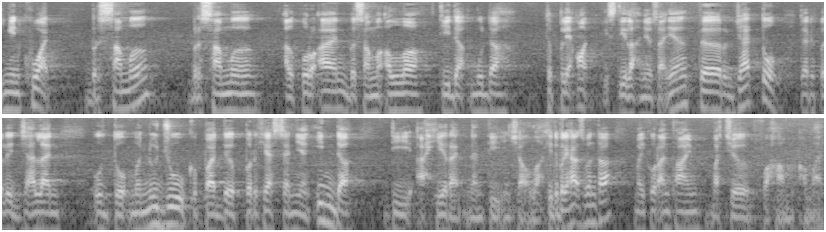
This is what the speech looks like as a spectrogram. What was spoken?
ingin kuat bersama bersama al-Quran bersama Allah tidak mudah terpeleot istilahnya Ustaz ya terjatuh daripada jalan untuk menuju kepada perhiasan yang indah di akhirat nanti insya-Allah. Kita berehat sebentar. My Quran Time baca faham amal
